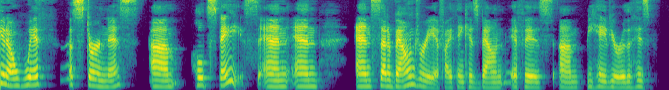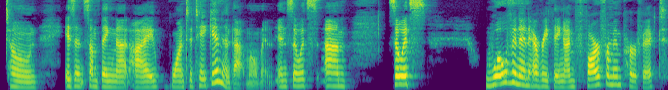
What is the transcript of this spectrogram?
you know, with a sternness, um, hold space and and and set a boundary if I think his bound if his um, behavior or his tone isn't something that I want to take in at that moment. And so it's um so it's woven in everything. I'm far from imperfect,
